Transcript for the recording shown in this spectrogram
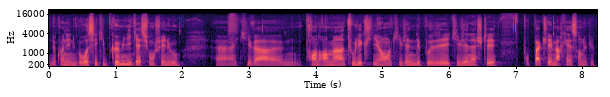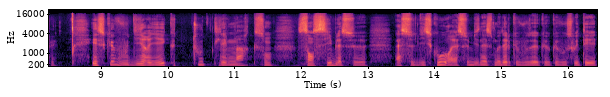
Et donc, on a une grosse équipe communication chez nous euh, qui va euh, prendre en main tous les clients qui viennent déposer, qui viennent acheter, pour pas que les marques aient à s'en occuper. Est-ce que vous diriez que toutes les marques sont sensibles à ce, à ce discours et à ce business model que vous, que, vous souhaitez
